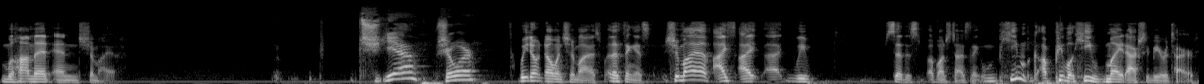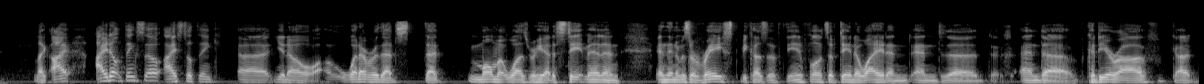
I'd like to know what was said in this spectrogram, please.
Muhammad and Chimaev. Yeah, sure. We don't know when Chimaev. The thing is, Chimaev. I, I, I we've said this a bunch of times. Think he uh, people he might actually be retired. Like I, I don't think so. I still think, uh, you know, whatever that's that moment was where he had a statement and and then it was erased because of the influence of Dana White and and uh, and uh, Kadyrov. God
